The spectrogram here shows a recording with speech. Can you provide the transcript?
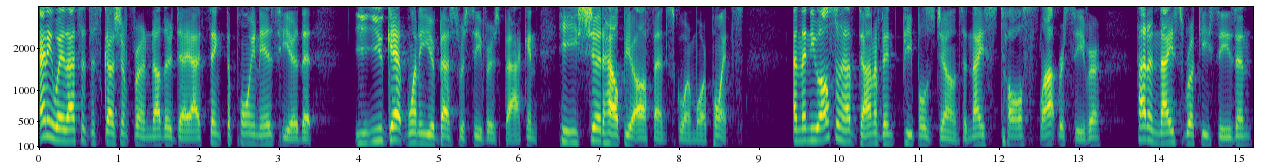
Anyway, that's a discussion for another day. I think the point is here that you get one of your best receivers back, and he should help your offense score more points. And then you also have Donovan Peoples Jones, a nice, tall slot receiver, had a nice rookie season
